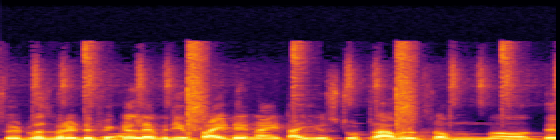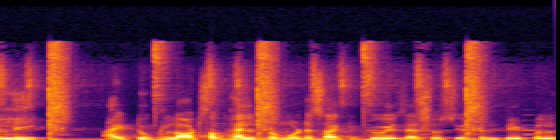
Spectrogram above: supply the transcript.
So it was very difficult. Every Friday night, I used to travel from uh, Delhi. I took lots of help from Odisha Quiz Association people,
